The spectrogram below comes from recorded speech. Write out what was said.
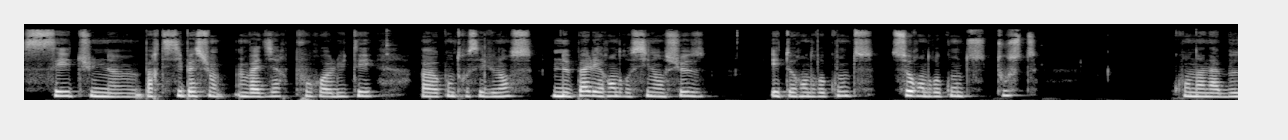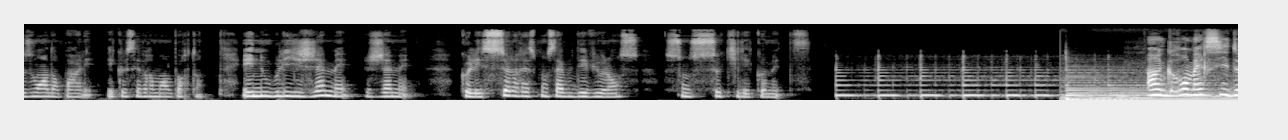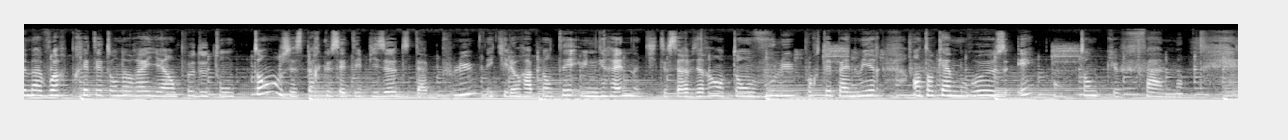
c'est une euh, participation, on va dire, pour euh, lutter euh, contre ces violences. Ne pas les rendre silencieuses et te rendre compte, se rendre compte tous qu'on en a besoin d'en parler et que c'est vraiment important. Et n'oublie jamais, jamais que les seuls responsables des violences sont ceux qui les commettent. Un grand merci de m'avoir prêté ton oreille et un peu de ton temps. J'espère que cet épisode t'a plu et qu'il aura planté une graine qui te servira en temps voulu pour t'épanouir en tant qu'amoureuse et en tant que femme.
